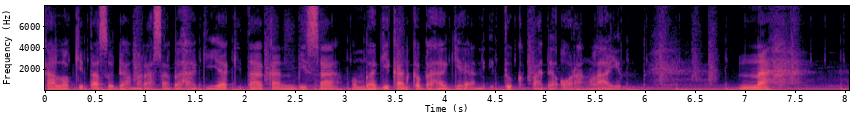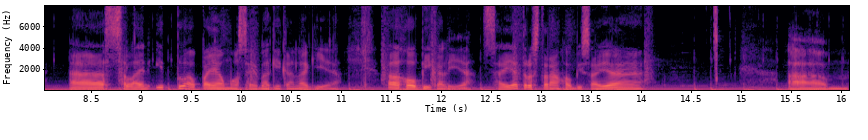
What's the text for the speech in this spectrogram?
kalau kita sudah merasa bahagia kita akan bisa membagikan kebahagiaan itu kepada orang lain. Nah uh, selain itu apa yang mau saya bagikan lagi ya? Uh, hobi kali ya. Saya terus terang hobi saya um,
